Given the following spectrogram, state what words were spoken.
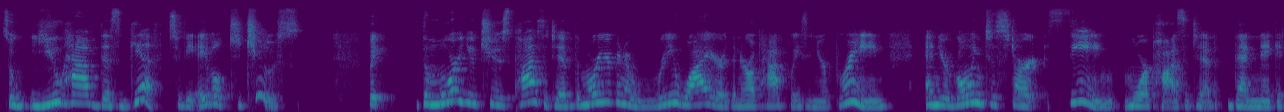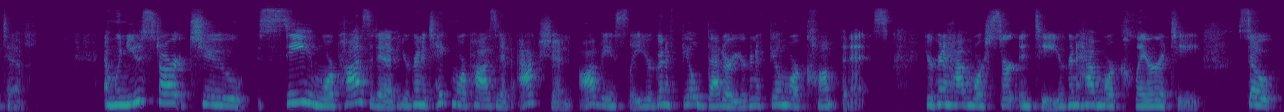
So you have this gift to be able to choose. But the more you choose positive, the more you're going to rewire the neural pathways in your brain, and you're going to start seeing more positive than negative. And when you start to see more positive, you're going to take more positive action. Obviously, you're going to feel better. You're going to feel more confidence. You're going to have more certainty. You're going to have more clarity. So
